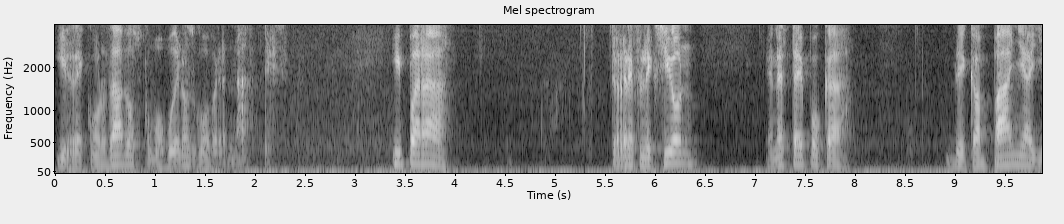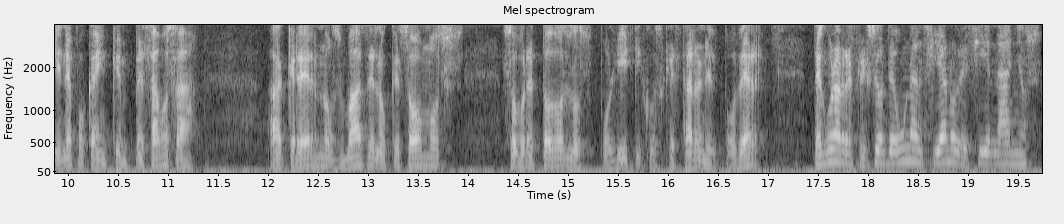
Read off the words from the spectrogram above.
y recordados como buenos gobernantes. Y para reflexión, en esta época de campaña y en época en que empezamos a, creernos más de lo que somos, sobre todo los políticos que están en el poder, tengo una reflexión de un anciano de 100 años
